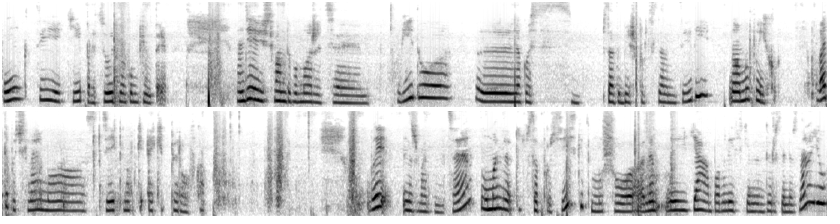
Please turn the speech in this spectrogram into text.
функції, які працюють на комп'ютері. Надіюсь, вам допоможе це відео е, якось стати більш професіональним цій грі. Ну а ми поїхали. Давайте почнемо з цієї кнопки екіпіровка. Ви нажмете на це. У мене тут все російське, тому що не, я по-англійськи не дуже сильно знаю.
